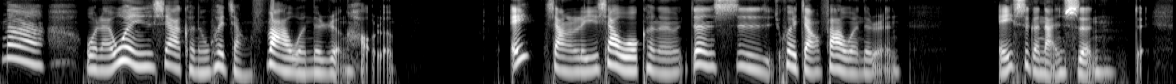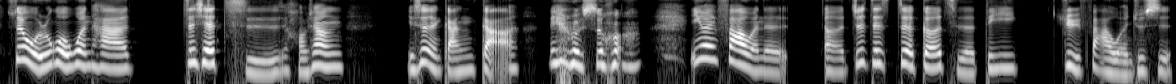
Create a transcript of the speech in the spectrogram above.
那我来问一下可能会讲法文的人好了。诶，想了一下，我可能认识会讲法文的人，诶，是个男生，对，所以我如果问他这些词，好像也是很尴尬。例如说，因为法文的，呃，就这这个歌词的第一句法文就是，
